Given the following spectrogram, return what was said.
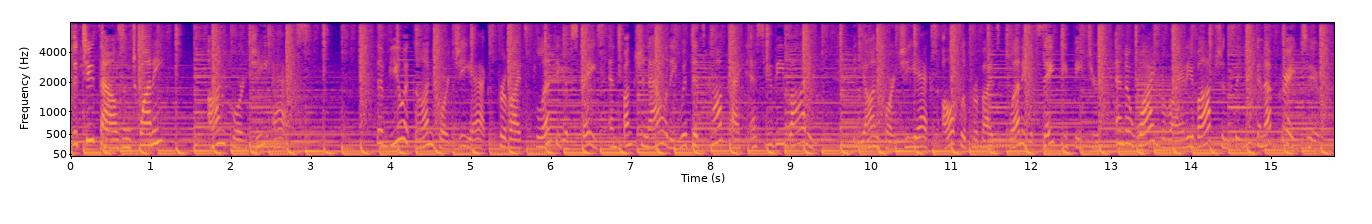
the 2020 Encore GX. The Buick Encore GX provides plenty of space and functionality with its compact SUV body. The Encore GX also provides plenty of safety features and a wide variety of options that you can upgrade to.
